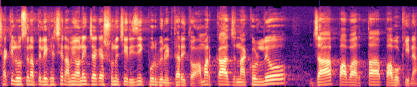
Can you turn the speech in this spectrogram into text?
শাকিল হোসেন আপনি লিখেছেন, আমি অনেক জায়গায় শুনেছি রিজিক পূর্বে নির্ধারিত, আমার কাজ না করলেও যা পাবার তা পাবো কি না?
